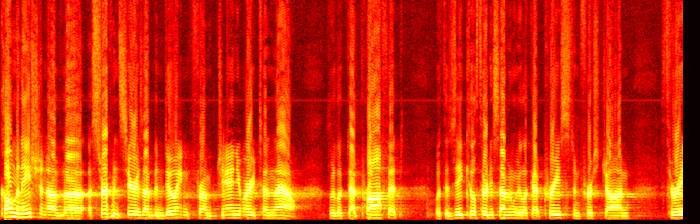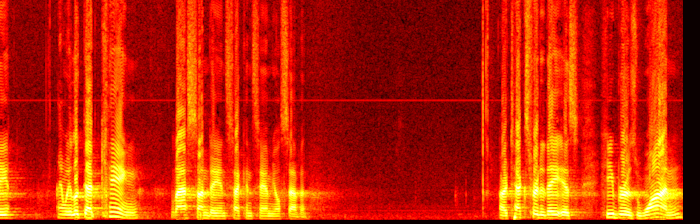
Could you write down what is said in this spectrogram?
culmination of a, a sermon series I've been doing from January to now. We looked at prophet with Ezekiel 37, we looked at priest in 1 John 3, and we looked at king last Sunday in 2 Samuel 7. Our text for today is Hebrews 1,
